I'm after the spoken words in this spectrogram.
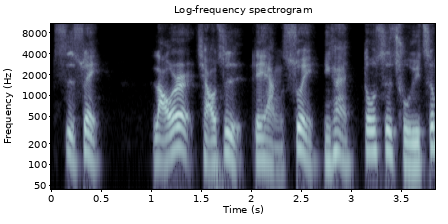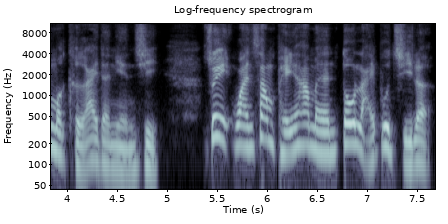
四岁。老二乔治两岁，你看都是处于这么可爱的年纪，所以晚上陪他们都来不及了，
